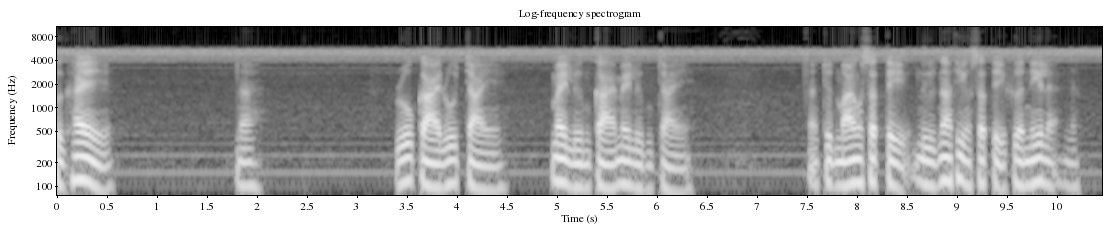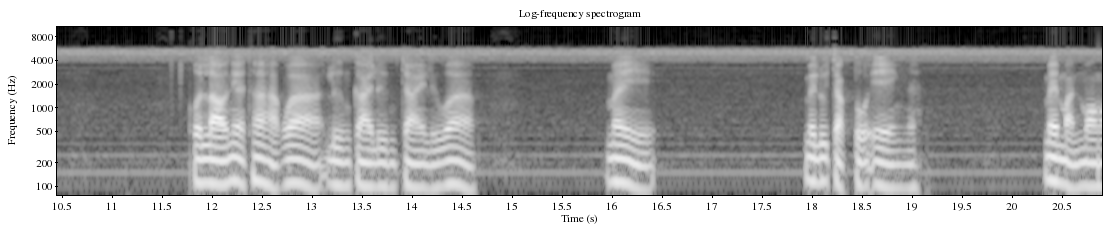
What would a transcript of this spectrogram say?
ฝึกให้นะรู้กายรู้ใจ ไม่ลืมกายไม่ลืมใจนะจุดหมายของสติหรือหน้าที่ของสติคือนี้แหละนะคนเราเนี่ยถ้าหากว่าลืมกายลืมใจหรือว่าไม่ ไม่รู้จักตัวเองนะไม่หมั่นมอง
